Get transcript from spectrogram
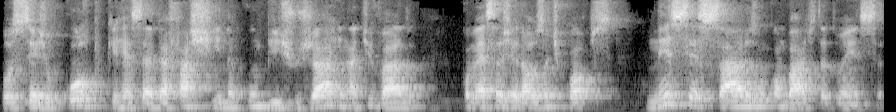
Ou seja, o corpo que recebe a faxina com o bicho já inativado começa a gerar os anticorpos necessários no combate da doença.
